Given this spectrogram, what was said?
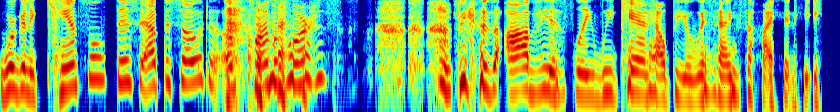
we're going to cancel this episode of Climate Wars. because obviously we can't help you with anxiety.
